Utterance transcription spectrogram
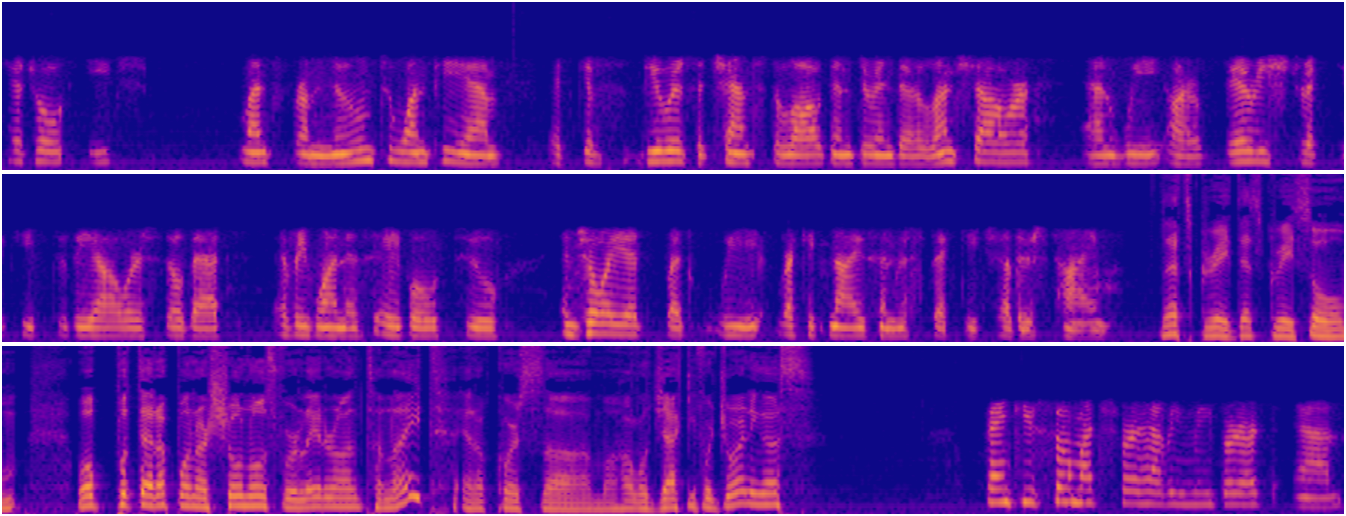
scheduled each month from noon to 1 p.m. It gives viewers a chance to log in during their lunch hour, and we are very strict to keep to the hours so that everyone is able to enjoy it, but we recognize and respect each other's time. That's great. That's great. So we'll put that up on our show notes for later on tonight. And of course, uh, mahalo, Jackie, for joining us. Thank you so much for having me, Burt, and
